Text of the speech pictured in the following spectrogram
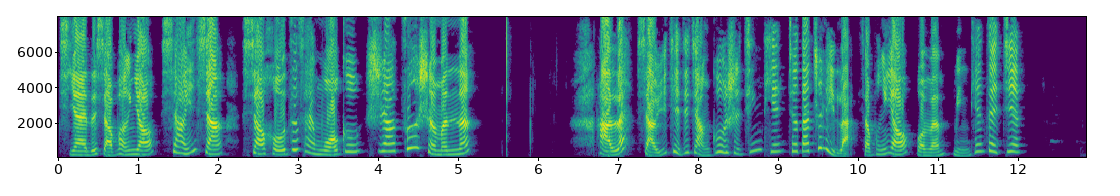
亲爱的小朋友，想一想，小猴子采蘑菇是要做什么呢？好了，小鱼姐姐讲故事，今天就到这里了。小朋友，我们明天再见。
